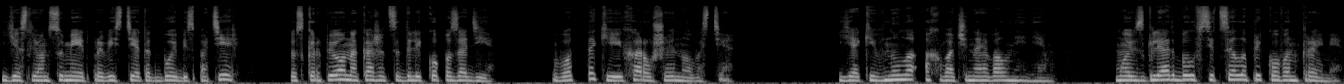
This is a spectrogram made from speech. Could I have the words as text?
Если он сумеет провести этот бой без потерь, то Скорпион окажется далеко позади. Вот такие хорошие новости. Я кивнула, охваченная волнением. Мой взгляд был всецело прикован к Рэми.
